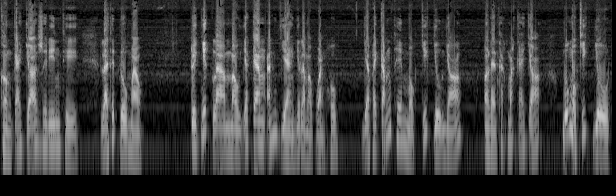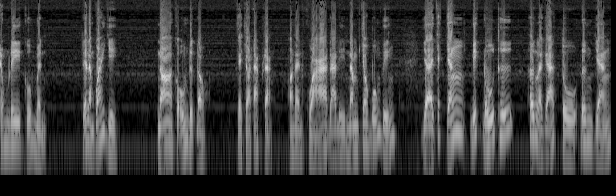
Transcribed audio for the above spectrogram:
Còn cái chó Zedin thì lại thích rượu màu, Tuyệt nhất là màu da cam ánh vàng như là màu hoàng hôn. Và phải cắm thêm một chiếc dù nhỏ. Olen thắc mắc cái chó. Muốn một chiếc dù trong ly của mình. Để làm quái gì? Nó có uống được đâu. Cái chó đáp rằng Olen quả đã đi năm châu bốn biển và chắc chắn biết đủ thứ hơn là gã tù đơn giản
